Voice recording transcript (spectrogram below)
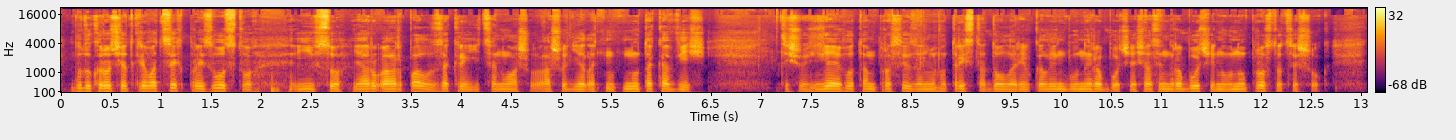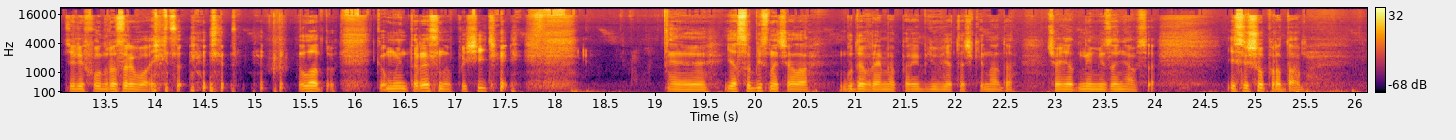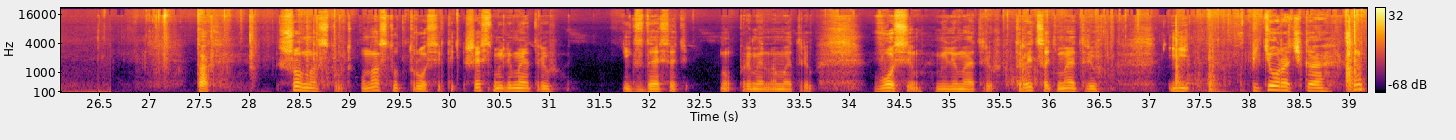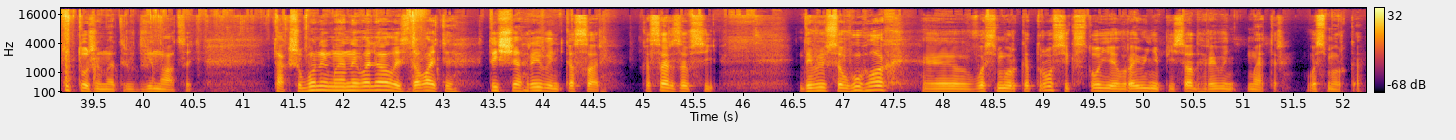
Буду, коротше, відкривати цех производства і все. Я арпал закриється. Ну а що, а що робити? Ну, ну така вещь. Ти що, я його там просив за нього 300 доларів, коли він був неробочий. А зараз він робочий, ну, ну просто це шок. Телефон розривається. Ладно, кому інтересно, пишіть. Е, я собі спочатку буде время, переб'ю веточки, треба, що я ними зайнявся. Якщо що, продам. Так, що в нас тут? У нас тут тросики 6 мм Х10, ну, примерно метрів, 8 мм, 30 метрів і п'ятерочка, ну тут теж метрів 12. Так, щоб вони в мене не валялись, давайте 1000 гривень косарь. Косарь за всі. Дивився в гуглах, е, восьмерка тросик стоїть в районі 50 гривень метр. Восьмерка.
